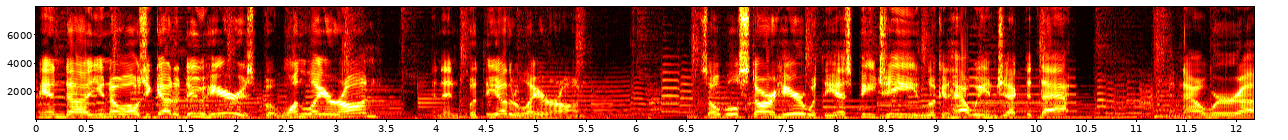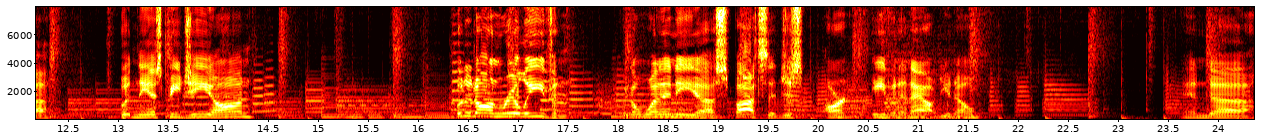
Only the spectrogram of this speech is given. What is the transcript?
And uh, you know, all you got to do here is put one layer on and then put the other layer on. So we'll start here with the SPG. Look at how we injected that. And now we're uh, putting the SPG on. Put it on real even. We don't want any uh, spots that just aren't evening out, you know. And uh,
